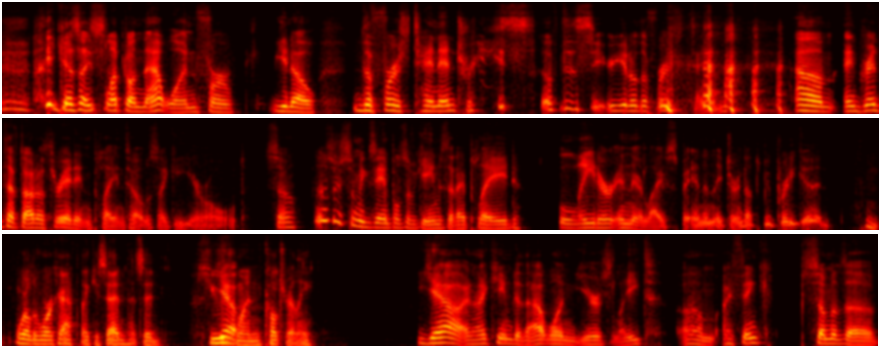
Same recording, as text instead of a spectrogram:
I guess I slept on that one for, you know, the first 10 entries of the series, you know, the first 10. um, and Grand Theft Auto 3 I didn't play until I was like a year old. So those are some examples of games that I played later in their lifespan and they turned out to be pretty good. World of Warcraft, like you said, that's a huge yeah. one culturally. Yeah, and I came to that one years late. Um, I think some of the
